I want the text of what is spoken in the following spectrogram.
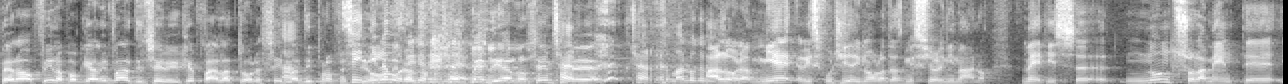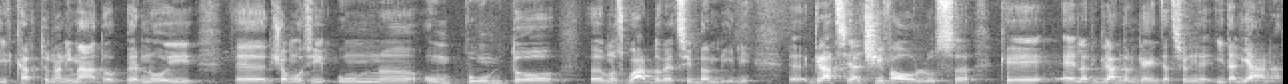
però fino a pochi anni fa dicevi che fa l'attore, sì, ma di professione. Sì, di lavoro che- certo. Quindi erano sempre... Certo, certo, ma lo capisco. Allora, mi è risfuggita di nuovo la trasmissione di mano. Metis, eh, non solamente il cartone animato per noi, eh, diciamo così, un, eh, un punto, eh, uno sguardo verso i bambini. Eh, grazie al CIFA Ollus, che è la più grande organizzazione italiana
